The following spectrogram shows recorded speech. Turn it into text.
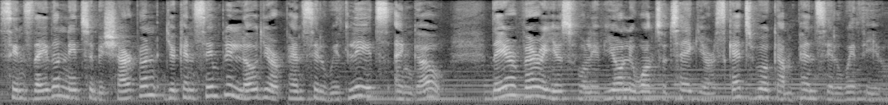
Since they don't need to be sharpened, you can simply load your pencil with lids and go. They are very useful if you only want to take your sketchbook and pencil with you.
